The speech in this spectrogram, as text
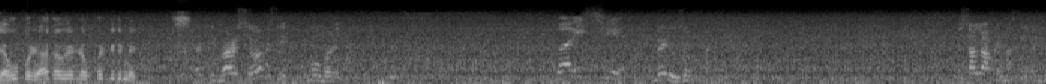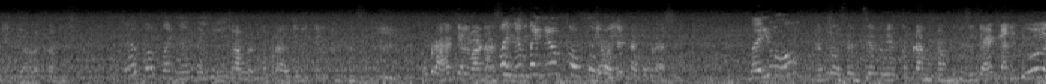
યા ઉપર આખા એટલે ફરતી કરી નાખી. બળ છે હો પછી બહુ બળે. બળ્યું જો ચાલો આપણે નક્કી રમીને ત્યારબાદ કાઢીશું કપડાં જે ને કપડાનું કામ બીજું જગ્યા એટલા નથી હોય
